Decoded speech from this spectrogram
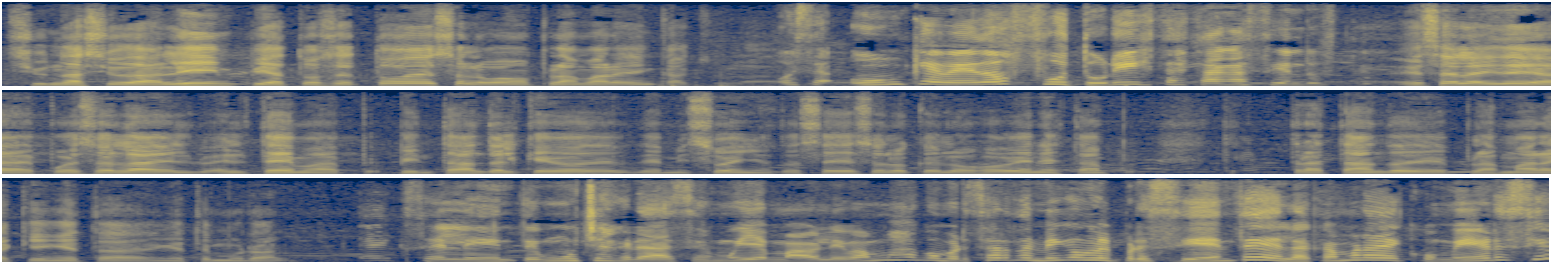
si una ciudad limpia, entonces todo eso lo vamos a plasmar en encapsulado. O sea, un Quevedo futurista están haciendo ustedes. Esa es la idea, por eso es el, tema, pintando el Quevedo de, de mis sueños. Entonces eso es lo que los jóvenes están tratando de plasmar aquí en, esta, en este mural. Excelente, muchas gracias, muy amable. Vamos a conversar también con el presidente de la Cámara de Comercio,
